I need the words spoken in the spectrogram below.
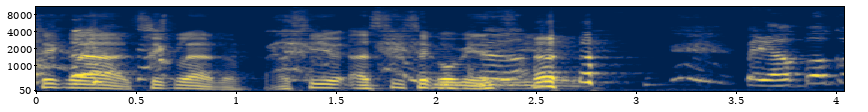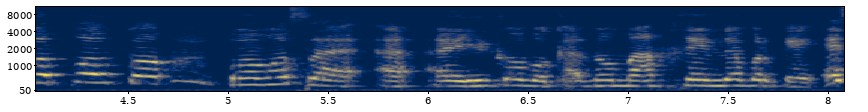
Sí, claro, sí, claro. Así, así se comienza. No. Pero poco a poco vamos a, a, a, ir convocando más gente porque esa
